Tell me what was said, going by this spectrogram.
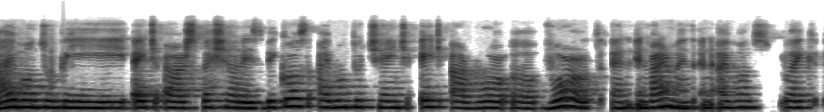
I want to be HR specialist because I want to change HR wor- uh, world and environment, and I want like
